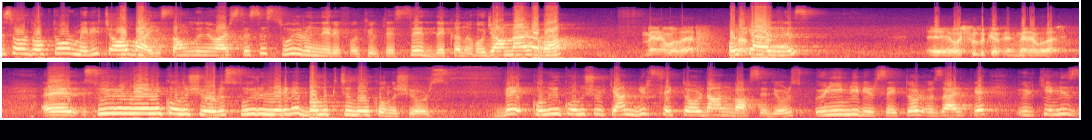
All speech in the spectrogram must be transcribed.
Profesör Doktor Meriç Albay, İstanbul Üniversitesi Su Ürünleri Fakültesi Dekanı. Hocam merhaba. Merhabalar. Hoş Nasıl- geldiniz. Ee, hoş bulduk efendim. Merhabalar. Ee, su ürünlerini konuşuyoruz. Su ürünleri ve balıkçılığı konuşuyoruz. Ve konuyu konuşurken bir sektörden bahsediyoruz. Önemli bir sektör. Özellikle ülkemiz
